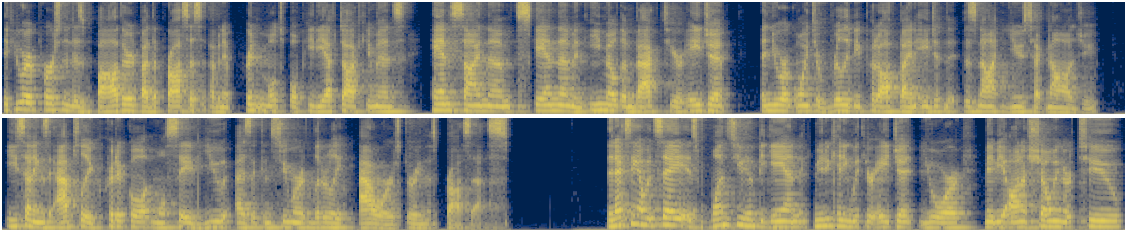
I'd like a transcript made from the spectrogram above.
If you are a person that is bothered by the process of having to print multiple PDF documents hand sign them, scan them, and email them back to your agent, then you are going to really be put off by an agent that does not use technology. E-signing is absolutely critical and will save you as a consumer literally hours during this process. The next thing I would say is once you have began communicating with your agent, you're maybe on a showing or two,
